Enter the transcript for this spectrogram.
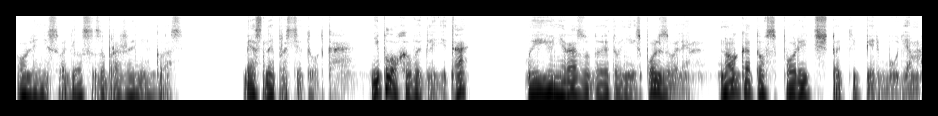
Оля не сводил с изображения глаз. «Местная проститутка. Неплохо выглядит, а? Мы ее ни разу до этого не использовали, но готов спорить, что теперь будем».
